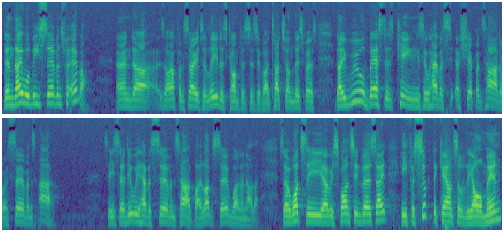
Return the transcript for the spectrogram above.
then they will be servants forever. And uh, as I often say to leaders' conferences, if I touch on this first, they rule best as kings who have a, a shepherd's heart or a servant's heart. See, so do we have a servant's heart? By love, serve one another. So, what's the uh, response in verse 8? He forsook the counsel of the old men,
